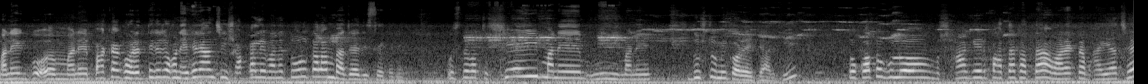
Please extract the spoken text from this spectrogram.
মানে মানে পাকা ঘরের থেকে যখন এখানে আনছি, সকালে মানে তোল কালাম বাজায় দিছে এখানে। বুঝতে পারছ? সেই মানে মানে দুষ্টুমি করে এটা আর কি। তো কতগুলো শাকের পাতা টাতা, আমার একটা ভাই আছে,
